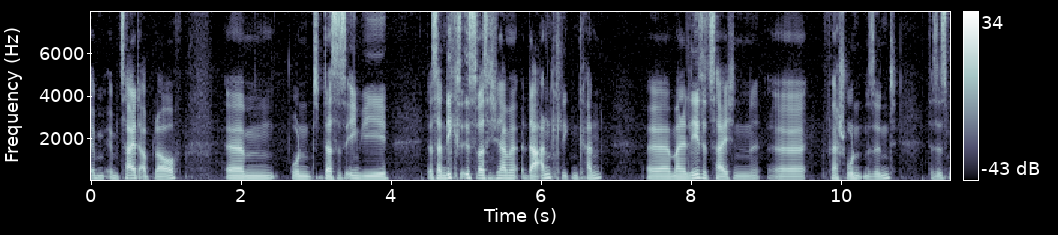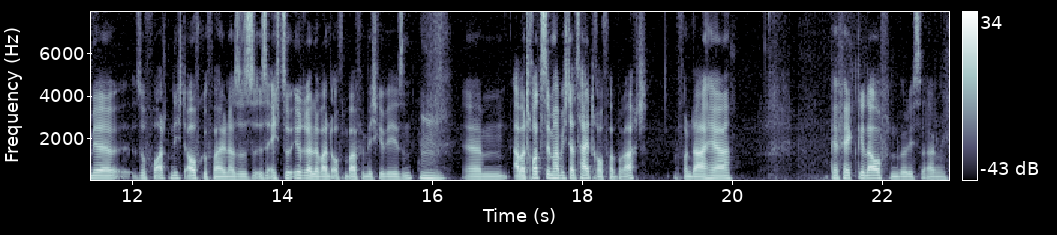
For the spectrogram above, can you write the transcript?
im, im Zeitablauf. Ähm, und dass es irgendwie, dass da nichts ist, was ich da, anklicken kann. Äh, meine Lesezeichen äh, verschwunden sind. Das ist mir sofort nicht aufgefallen. Also es ist echt so irrelevant offenbar für mich gewesen. Hm. Ähm, aber trotzdem habe ich da Zeit drauf verbracht. Von daher perfekt gelaufen, würde ich sagen.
